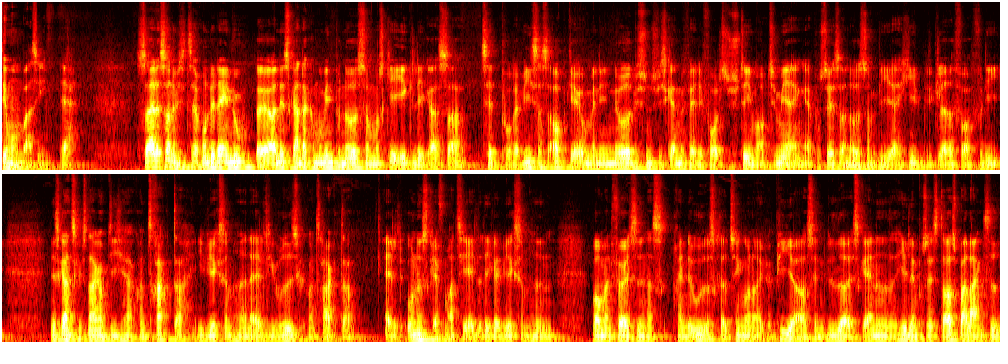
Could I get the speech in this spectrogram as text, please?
Det må man bare sige. Så er det sådan, at vi skal til at runde lidt af nu, øh, og næste gang der kommer vi ind på noget, som måske ikke ligger så tæt på revisors opgave, men i noget, vi synes, vi skal anbefale i forhold til system og optimering af processer, og noget, som vi er helt vildt glade for, fordi næste gang skal vi snakke om de her kontrakter i virksomheden, alle de juridiske kontrakter, alt underskriftmateriale, der ligger i virksomheden, hvor man før i tiden har printet ud og skrevet ting under i papir og sendt videre i scannet. Hele den proces, der også bare lang tid.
